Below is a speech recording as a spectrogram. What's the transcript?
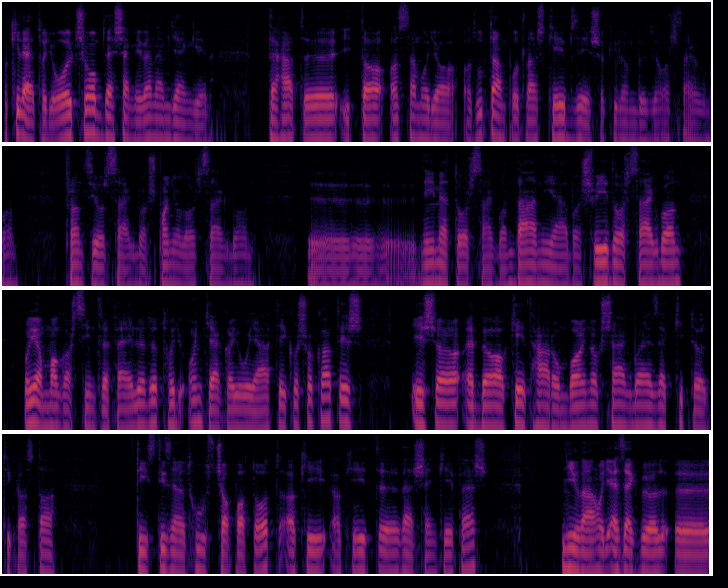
aki lehet, hogy olcsóbb, de semmivel nem gyengébb. Tehát uh, itt a, azt hiszem, hogy a, az utánpótlás képzés a különböző országokban, Franciaországban, Spanyolországban, uh, Németországban, Dániában, Svédországban olyan magas szintre fejlődött, hogy ontják a jó játékosokat, és, és a, ebbe a két-három bajnokságba ezek kitöltik azt a 10-15-20 csapatot, aki, aki itt versenyképes. Nyilván, hogy ezekből ö,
